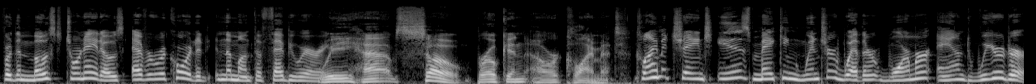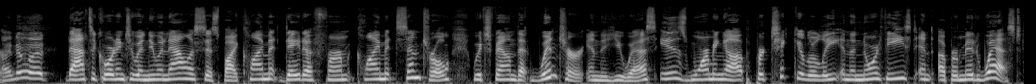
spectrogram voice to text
for the most tornadoes ever recorded in the month of February. We have so broken our climate. Climate change is making winter weather warmer and weirder. I knew it. That's according to a new analysis by climate data firm Climate Central, which found that winter in the U.S. is warming up, particularly in the Northeast and upper Midwest,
